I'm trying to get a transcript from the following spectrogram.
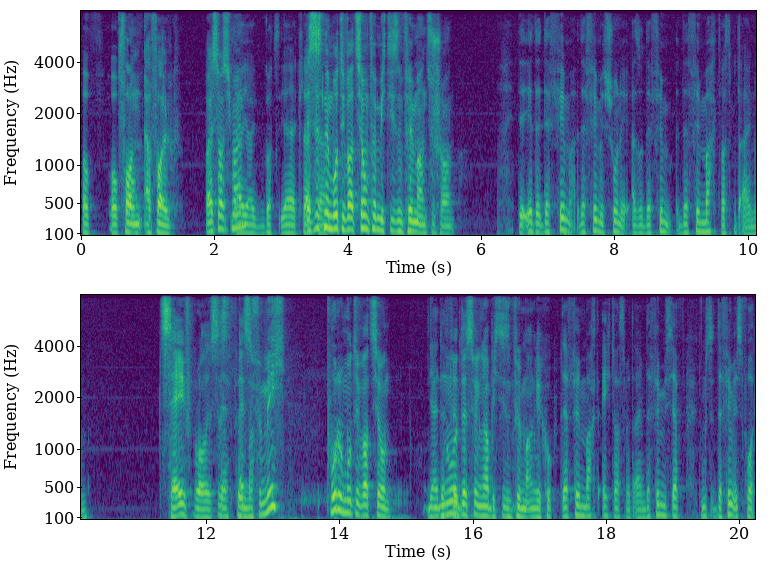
Auf, auf von auf. Erfolg. Weißt du, was ich meine? Ja, ja, Gott, ja, klar. Es ist klar. eine Motivation für mich, diesen Film anzuschauen. Der, der, der, Film, der Film ist schon, also der Film, der Film macht was mit einem. Safe, Bro. Es ist, es ist für mich pure Motivation. Ja, Nur Film, deswegen habe ich diesen Film angeguckt. Der Film macht echt was mit einem. Der Film ist ja, musst, der Film ist vor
